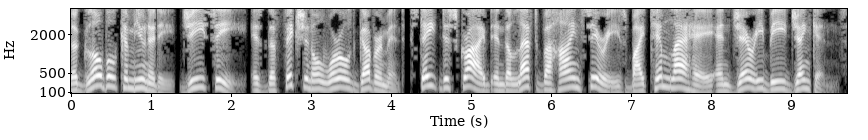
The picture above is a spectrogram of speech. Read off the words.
The Global Community (GC) is the fictional world government state described in the Left Behind series by Tim LaHaye and Jerry B. Jenkins.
